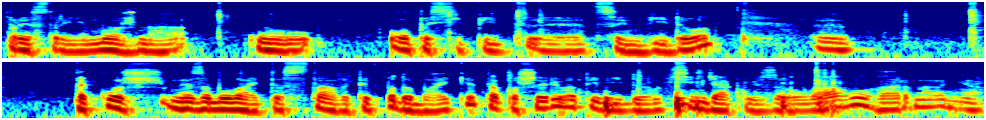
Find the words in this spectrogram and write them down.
пристрої, можна у описі під е, цим відео. Також не забувайте ставити вподобайки та поширювати відео. Всім дякую за увагу. Гарного дня!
